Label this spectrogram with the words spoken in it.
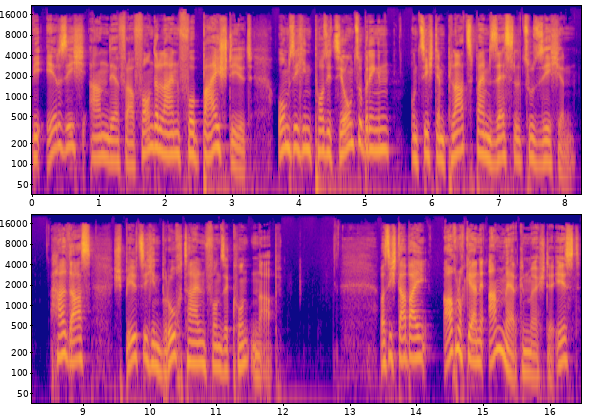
wie er sich an der Frau von der Leyen vorbeistiehlt, um sich in Position zu bringen und sich den Platz beim Sessel zu sichern. All das spielt sich in Bruchteilen von Sekunden ab. Was ich dabei auch noch gerne anmerken möchte, ist,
